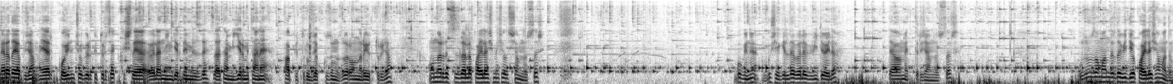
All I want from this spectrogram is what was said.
merada yapacağım. Eğer koyun çok ürkütürsek kışlaya öğlenleyin girdiğimizde zaten bir 20 tane hap yutturulacak kuzumuz var. Onları yutturacağım. Onları da sizlerle paylaşmaya çalışacağım dostlar. Bugünü bu şekilde böyle bir videoyla devam ettireceğim dostlar. Uzun zamandır da video paylaşamadım.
